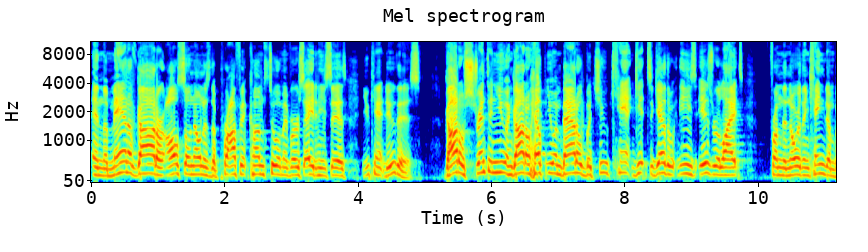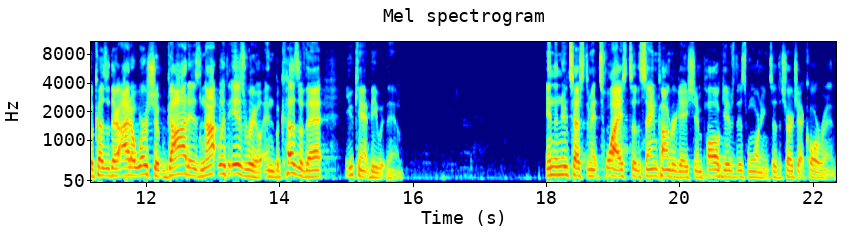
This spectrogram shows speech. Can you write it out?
And the man of God, or also known as the prophet, comes to him in verse 8 and he says, You can't do this. God will strengthen you and God will help you in battle, but you can't get together with these Israelites from the northern kingdom because of their idol worship. God is not with Israel, and because of that, you can't be with them. In the New Testament, twice to the same congregation, Paul gives this warning to the church at Corinth.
